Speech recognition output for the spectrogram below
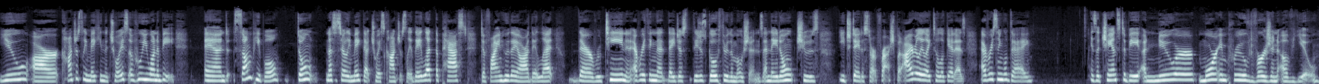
you are consciously making the choice of who you want to be. And some people don't necessarily make that choice consciously. They let the past define who they are. They let their routine and everything that they just they just go through the motions and they don't choose each day to start fresh. But I really like to look at as every single day is a chance to be a newer, more improved version of you.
